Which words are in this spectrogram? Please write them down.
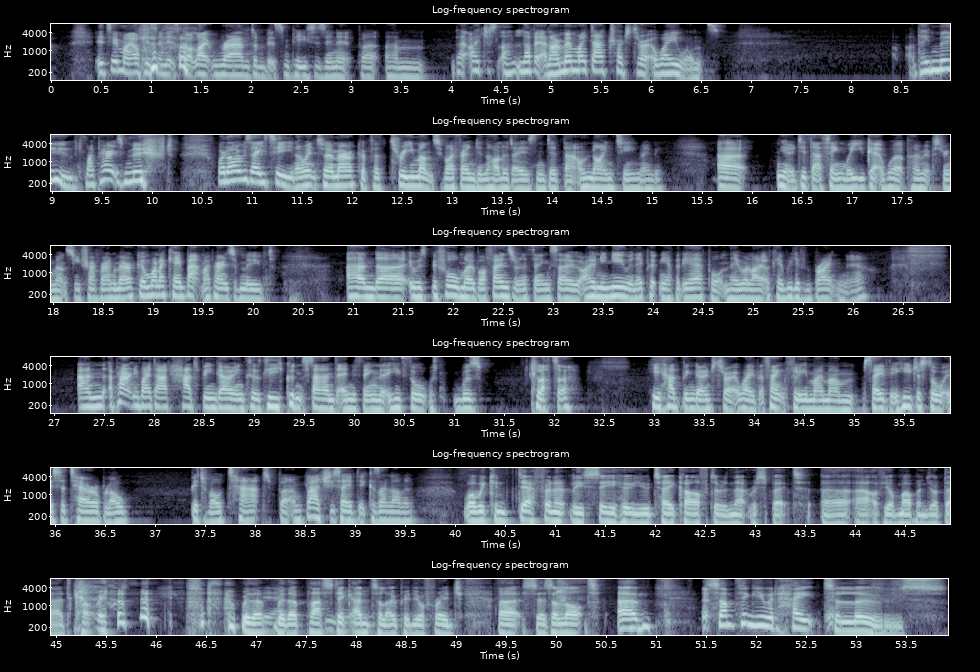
it's in my office and it's got like random bits and pieces in it. But um, but I just I love it. And I remember my dad tried to throw it away once. They moved. My parents moved when I was eighteen. I went to America for three months with my friend in the holidays and did that. Or nineteen maybe. Uh, you know, did that thing where you get a work permit for three months and you travel around America. And when I came back, my parents had moved and uh, it was before mobile phones or anything. So I only knew when they put me up at the airport and they were like, okay, we live in Brighton now. And apparently, my dad had been going because he couldn't stand anything that he thought was, was clutter. He had been going to throw it away, but thankfully, my mum saved it. He just thought it's a terrible old bit of old tat, but I'm glad she saved it because I love it. Well, we can definitely see who you take after in that respect uh, out of your mum and your dad, can't we? with a yeah. with a plastic yeah. antelope in your fridge uh, says a lot. Um, something you would hate to lose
